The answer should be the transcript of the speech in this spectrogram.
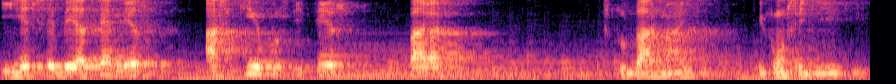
e receber até mesmo arquivos de texto para estudar mais e conseguir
